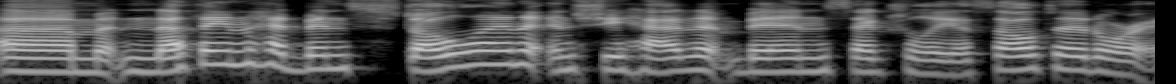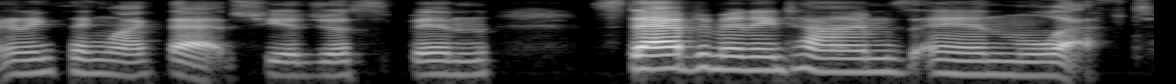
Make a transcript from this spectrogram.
Um, nothing had been stolen, and she hadn't been sexually assaulted or anything like that. She had just been stabbed many times and left.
